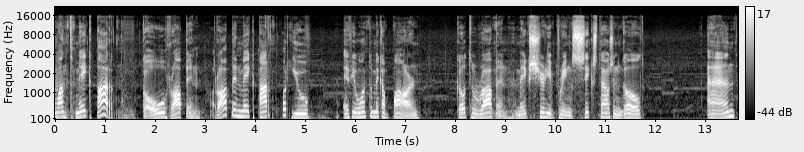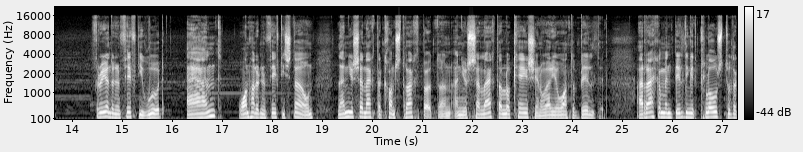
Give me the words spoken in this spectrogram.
want make barn, go Robin. Robin make barn for you. If you want to make a barn, go to Robin. Make sure you bring 6,000 gold and 350 wood and 150 stone. Then you select the construct button and you select a location where you want to build it. I recommend building it close to the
